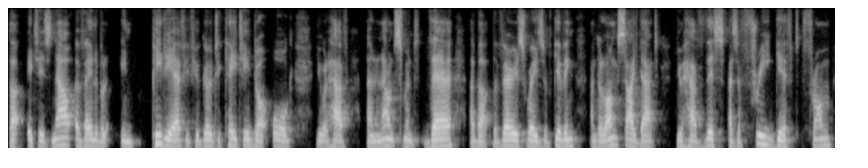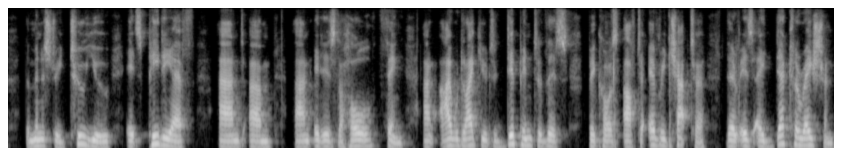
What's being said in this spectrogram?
but it is now available in PDF. If you go to kt.org, you will have an announcement there about the various ways of giving. And alongside that, you have this as a free gift from the ministry to you. It's PDF and um, and it is the whole thing. And I would like you to dip into this because after every chapter there is a declaration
